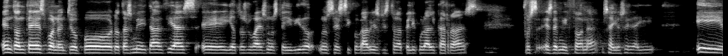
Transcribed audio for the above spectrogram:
Entonces, bueno, yo por otras militancias eh, y otros lugares en los que he vivido, no sé si habéis visto la película Alcarrás, pues es de mi zona, o sea, yo soy de allí. Y,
